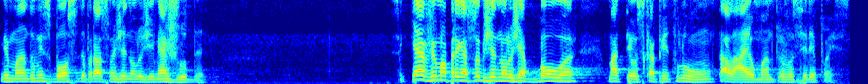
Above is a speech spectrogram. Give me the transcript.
Me manda um esboço da próxima genealogia. Me ajuda. Você quer ver uma pregação sobre genealogia boa? Mateus capítulo 1. Tá lá, eu mando para você depois.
